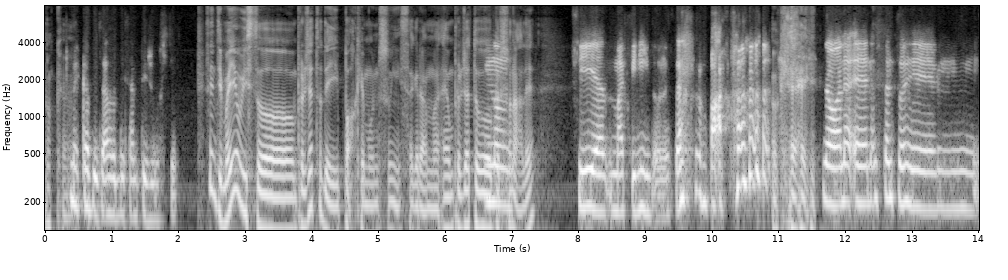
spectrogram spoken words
Ok. Mi è capitato di tempi giusti. Senti, ma io ho visto un progetto dei Pokémon su Instagram, è un progetto non... personale? Sì, eh, ma è finito, nel senso, basta. Ok. No, eh, nel senso che mm,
